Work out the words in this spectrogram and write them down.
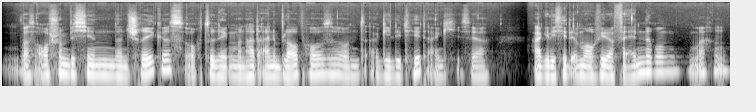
was auch schon ein bisschen dann schräg ist, auch zu denken, man hat eine Blaupause und Agilität. Eigentlich ist ja Agilität immer auch wieder Veränderungen machen.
